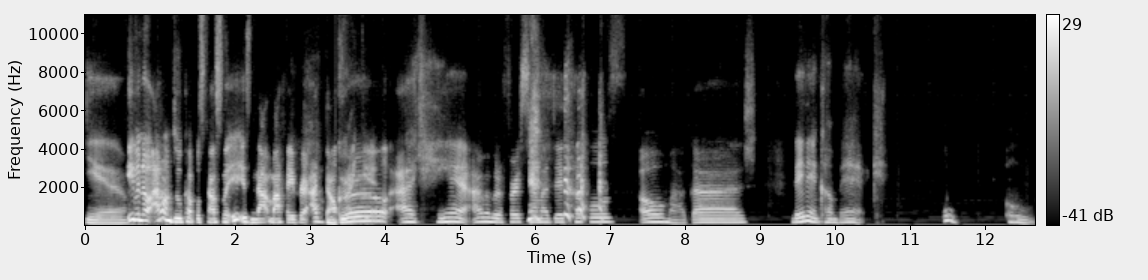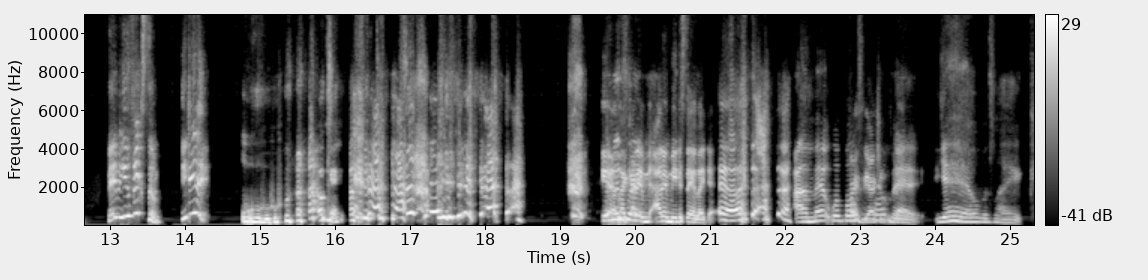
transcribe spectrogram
Yeah. Even though I don't do couples counseling, it is not my favorite. I don't like it. Girl, I can't. I remember the first time I did couples. oh my gosh. They didn't come back. Ooh. Oh. Maybe you fixed them. You did it. Ooh. Okay. yeah, was like, I didn't I didn't mean to say it like that. I met with both First of them. Yeah, it was like,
